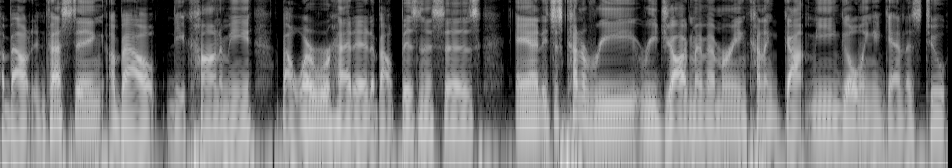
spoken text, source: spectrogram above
about investing, about the economy, about where we're headed, about businesses, and it just kind of re re-jogged my memory and kind of got me going again as to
